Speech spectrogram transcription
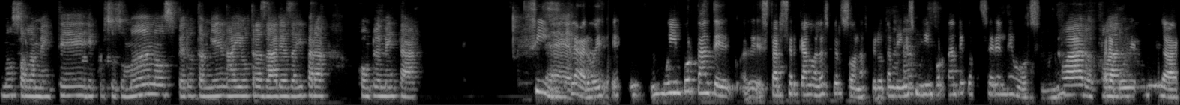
No solamente recursos humanos, pero también hay otras áreas ahí para complementar. Sí, eh, claro, es, muy importante eh, estar cercano a las personas, pero también es muy importante conocer el negocio, ¿no? Claro, claro. Para poder ayudar.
